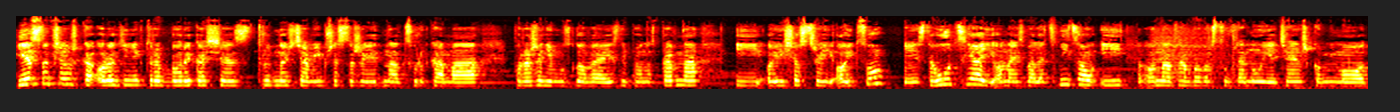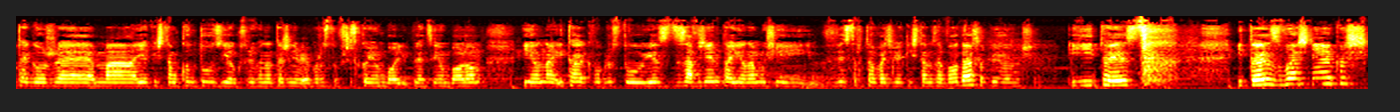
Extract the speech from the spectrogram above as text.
Jest to książka o rodzinie, która boryka się z trudnościami przez to, że jedna córka ma porażenie mózgowe, jest niepełnosprawna i o jej siostrze i ojcu. Jest ta Łucja i ona jest baletnicą i ona tam po prostu trenuje ciężko, mimo tego, że ma jakieś tam kontuzje, o których ona też nie wie, po prostu wszystko ją boli, plecy ją bolą i ona i tak po prostu jest zawzięta i ona musi wystartować w jakichś tam zawodach Zabijałem się. i to jest i to jest właśnie jakoś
